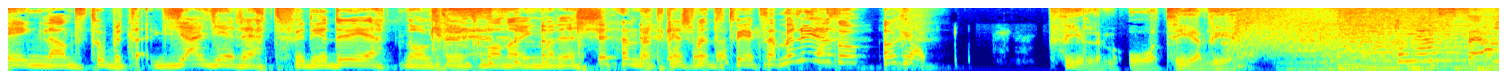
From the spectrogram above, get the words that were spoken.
England, Storbritannien. Jag ger rätt för det. Du är 1-0 till utmanare Ingmarie. Jag kände att det kanske var lite tveksamt, men nu är det så. Okay. Film och TV. Kom igen, spänn.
